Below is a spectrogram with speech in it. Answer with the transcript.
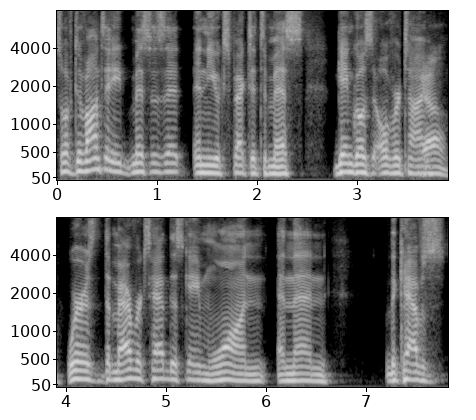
So if Devontae misses it and you expect it to miss, game goes to overtime. Yeah. Whereas the Mavericks had this game won, and then the Cavs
